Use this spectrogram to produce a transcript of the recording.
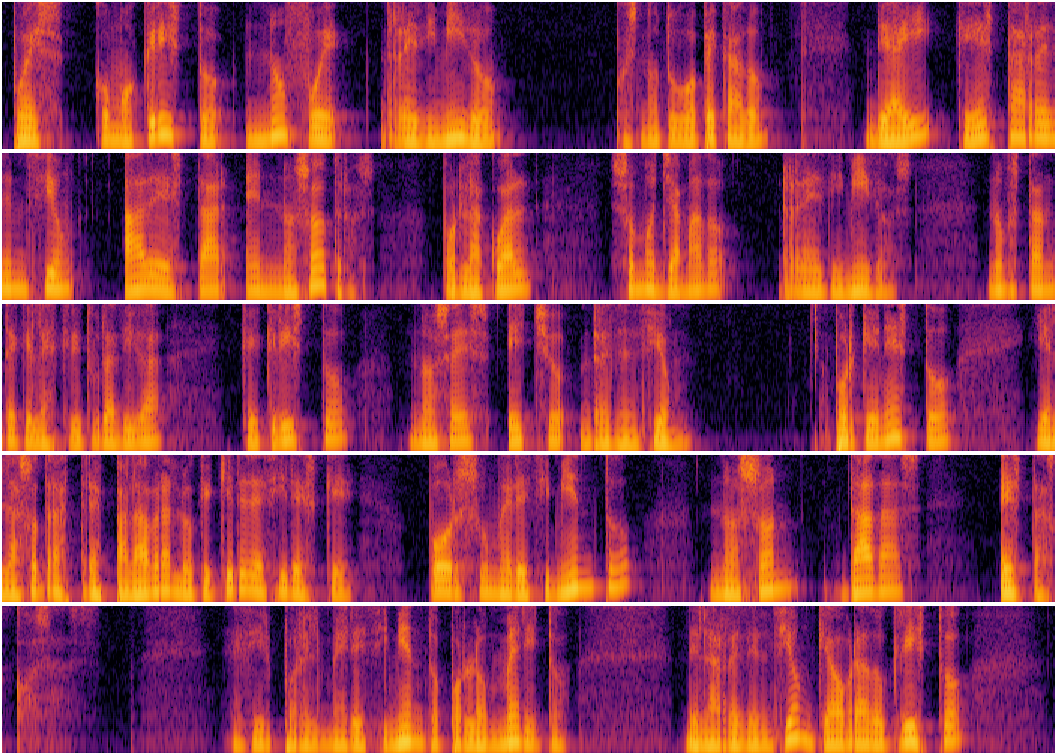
Pues como Cristo no fue redimido, pues no tuvo pecado, de ahí que esta redención ha de estar en nosotros, por la cual somos llamados redimidos, no obstante que la Escritura diga que Cristo nos es hecho redención. Porque en esto y en las otras tres palabras lo que quiere decir es que por su merecimiento nos son dadas estas cosas. Es decir, por el merecimiento, por los méritos de la redención que ha obrado Cristo,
